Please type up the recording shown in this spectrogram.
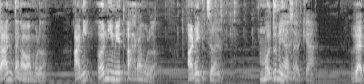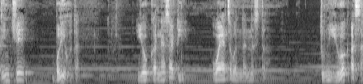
ताणतणावामुळं आणि अनियमित आहारामुळं अनेक जण मधुमेहासारख्या व्याधींचे बळी होतात. योग करण्यासाठी वयाचं बंधन नसतं. तुम्ही युवक असा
